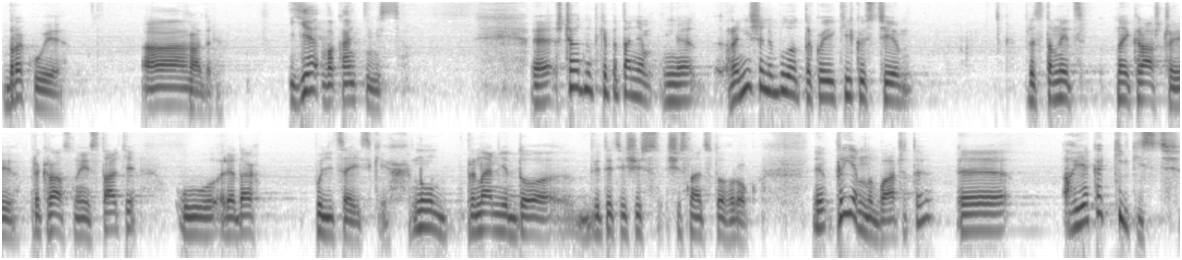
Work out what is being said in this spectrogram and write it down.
бракує Е, кадрів. Є вакантні місця. Е, Ще одне таке питання. Е, Раніше не було такої кількості представниць найкращої, прекрасної статі у рядах поліцейських. Ну, принаймні до 2016 року. Е, Приємно бачити. Е, А яка кількість?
